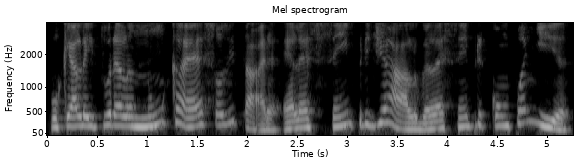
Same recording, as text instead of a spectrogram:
Porque a leitura ela nunca é solitária, ela é sempre diálogo, ela é sempre companhia.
